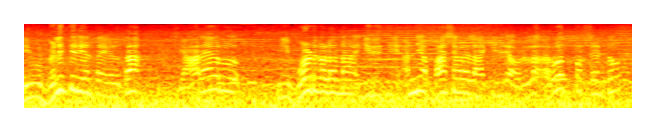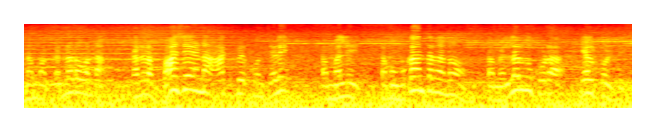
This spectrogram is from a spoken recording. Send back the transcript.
ನೀವು ಬೆಳಿತೀರಿ ಅಂತ ಹೇಳ್ತಾ, ಯಾರ್ಯಾರು ಈ ಬೋರ್ಡ್ಗಳನ್ನು ಈ ರೀತಿ ಅನ್ಯ ಭಾಷೆಗಳಲ್ಲಿ ಹಾಕಿದರೆ ಅವರೆಲ್ಲ ಅರವತ್ತು ಪರ್ಸೆಂಟು ನಮ್ಮ ಕನ್ನಡವನ್ನು, ಕನ್ನಡ ಭಾಷೆಯನ್ನು ಹಾಕಬೇಕು ಅಂತೇಳಿ ತಮ್ಮಲ್ಲಿ ತಮ್ಮ ಮುಖಾಂತರ ನಾನು ತಮ್ಮೆಲ್ಲರಿಗೂ ಕೂಡ ಕೇಳ್ಕೊಳ್ತೀನಿ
